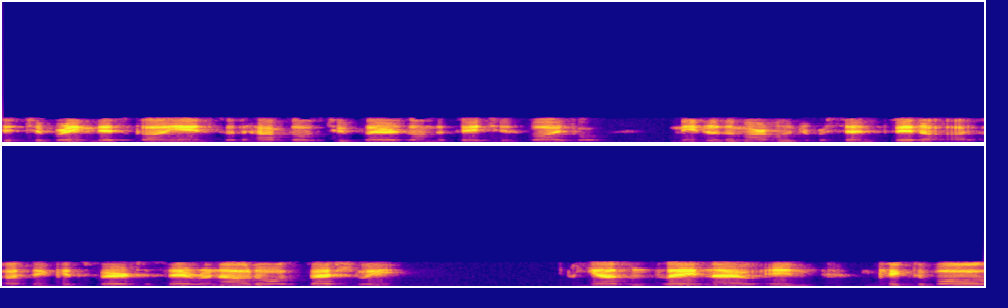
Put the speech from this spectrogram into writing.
to, to bring this guy in. So to have those two players on the pitch is vital. Neither of them are 100% fit. I, I think it's fair to say Ronaldo, especially, he hasn't played now in kicked the ball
